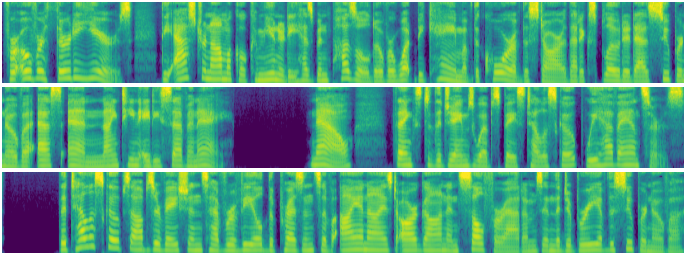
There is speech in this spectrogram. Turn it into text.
For over 30 years, the astronomical community has been puzzled over what became of the core of the star that exploded as supernova SN 1987A. Now, thanks to the James Webb Space Telescope, we have answers. The telescope's observations have revealed the presence of ionized argon and sulfur atoms in the debris of the supernova.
